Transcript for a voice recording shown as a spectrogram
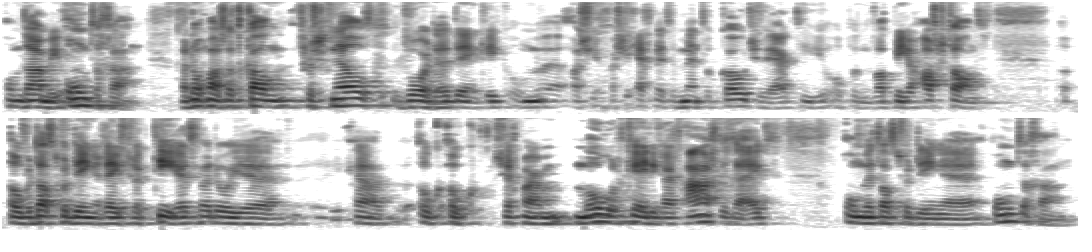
om daarmee om te gaan. Maar nogmaals, dat kan versneld worden, denk ik, om, als, je, als je echt met een mental coach werkt, die op een wat meer afstand over dat soort dingen reflecteert, waardoor je ja, ook, ook zeg maar, mogelijkheden krijgt aangereikt om met dat soort dingen om te gaan.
